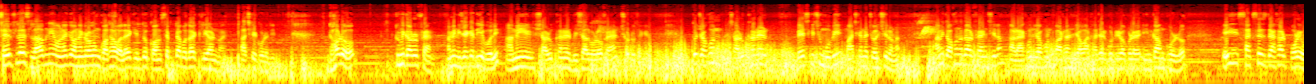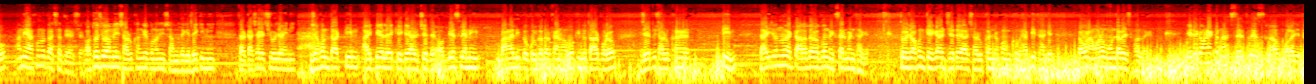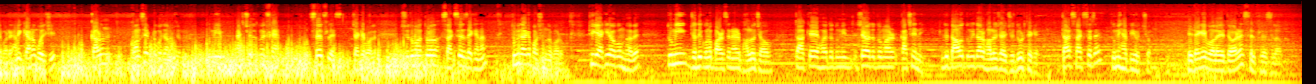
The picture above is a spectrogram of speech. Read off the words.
Selfless লাভ নিয়ে অনেকে অনেক রকম কথা বলে, কিন্তু কনসেপ্টটা বোধহয় ক্লিয়ার নয়। আজকে করে দিই। ধরো, তুমি কারোর ফ্যান আমি নিজেকে দিয়ে বলি, আমি শাহরুখ খানের বিশাল বড় ফ্যান ছোট থেকে। তো যখন শাহরুখ খানের বেশ কিছু মুভি মাঝখানে চলছিল না, আমি তখনও তার ফ্যান ছিলাম, আর এখন যখন পাঠান জওয়ান হাজার কোটির ওপরে ইনকাম করল এই সাকসেস দেখার পরেও আমি এখনও তার সাথে আছি। অথচ আমি শাহরুখ খানকে কোনোদিন সামনে থেকে দেখিনি, তার কাছাকাছিও যাইনি। যখন তার টিম আইপিএলে কে কে আর জেতে অবভিয়াসলি আমি বাঙালি তো কলকাতার ফ্যান হব, কিন্তু তারপরেও যেহেতু শাহরুখ খানের টিম তাই জন্য একটা আলাদা রকম এক্সাইটমেন্ট থাকে। তো যখন কে কে আর জেতে আর শাহরুখ খান যখন খুব হ্যাপি থাকে, তখন আমারও মনটা বেশ ভালো লাগে। এটাকে অনেকটা না সেলফলেস লাভ বলা যেতে পারে। আমি কেন বলছি? কারণ কনসেপ্টটা বোঝানোর জন্য। তুমি অ্যাকচুয়ালি তুমি ফ্যান সেলফলেস যাকে বলে। শুধুমাত্র সাকসেস দেখে না, তুমি তাকে পছন্দ করো। ঠিক একই রকমভাবে। তুমি যদি কোনো পার্সনের ভালো চাও, তাকে হয়তো তুমি, সে হয়তো তোমার কাছে নেই, কিন্তু তাও তুমি তার ভালো চাইছো দূর থেকে। তার সাকসেসে তুমি হ্যাপি হচ্ছ। এটাকেই বলা যেতে পারে সেলফলেস লাভ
